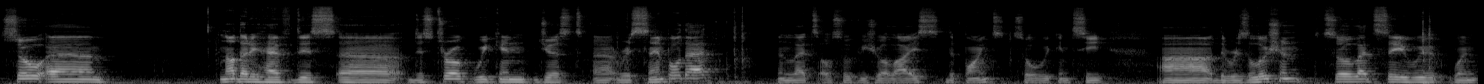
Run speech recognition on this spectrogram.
So um, now that you have this uh, this stroke, we can just uh, resample that. And let's also visualize the point so we can see uh, the resolution. So let's say we went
